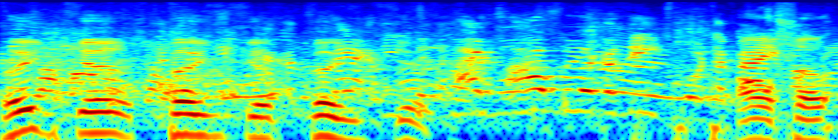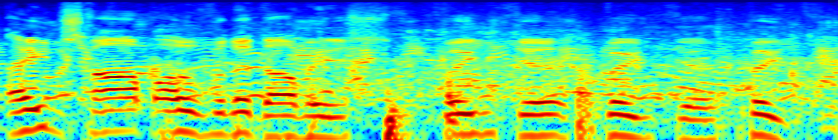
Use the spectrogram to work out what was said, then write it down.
Puntje, puntje, puntje. Als er één schaap over de dam is, puntje, puntje, puntje.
